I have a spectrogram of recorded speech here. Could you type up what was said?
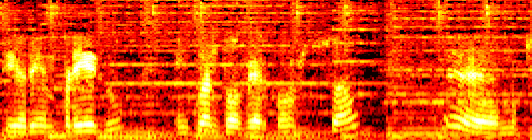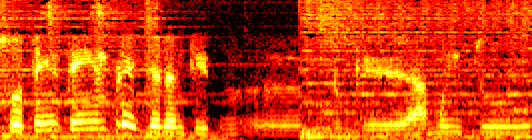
ter emprego enquanto houver construção, eh, uma pessoa tem, tem emprego garantido, eh, porque há muito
